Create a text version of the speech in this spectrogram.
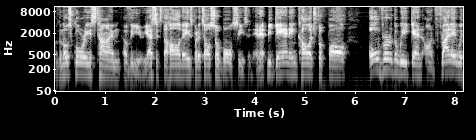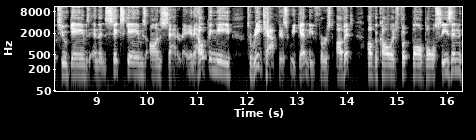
of the most glorious time of the year. Yes, it's the holidays, but it's also bowl season, and it began in college football over the weekend on Friday with two games and then six games on Saturday. And helping me to recap this weekend, the first of it, of the college football bowl season,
